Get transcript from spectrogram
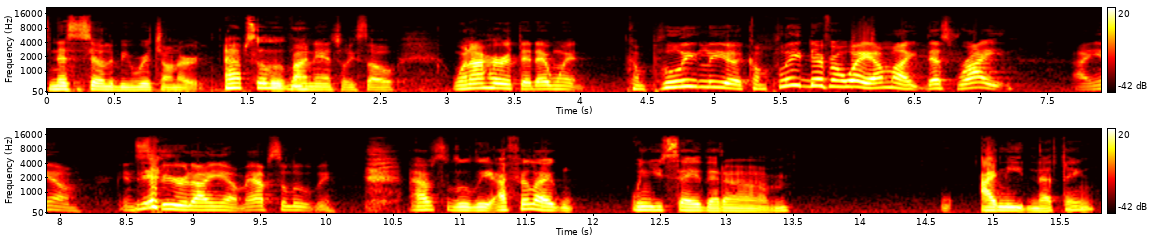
necessarily be rich on earth absolutely financially. So when I heard that, that went completely a complete different way. I'm like, that's right. I am in spirit. I am absolutely. Absolutely. I feel like when you say that um I need nothing,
